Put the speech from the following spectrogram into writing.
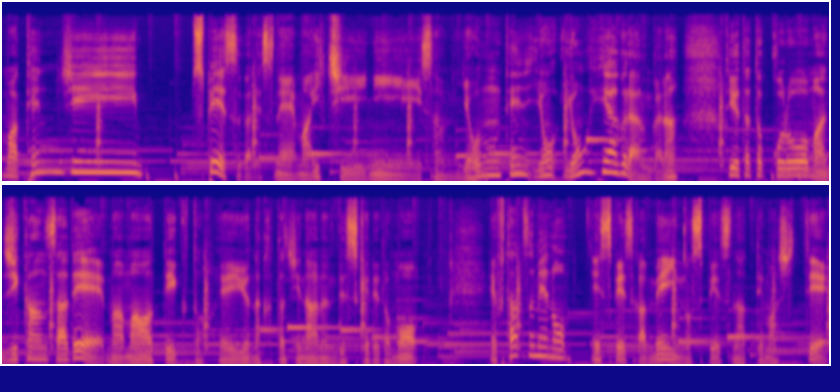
まあ、展示スペースがですね、まあ、1、2、3、4点、4、4部屋ぐらいあるんかな？っていったところを、まあ、時間差で、まあ、回っていくというような形になるんですけれども、えー二つ目のスペースがメインのスペースになってまして、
